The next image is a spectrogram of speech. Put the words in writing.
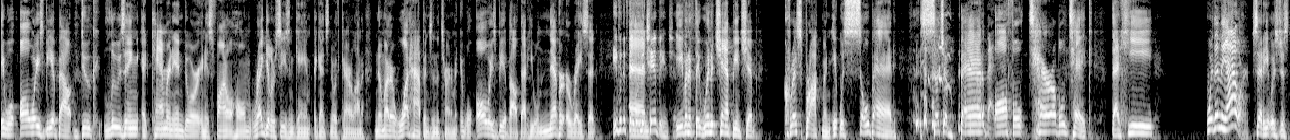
it will always be about Duke losing at Cameron Indoor in his final home regular season game against North Carolina. No matter what happens in the tournament, it will always be about that. He will never erase it. Even if they win the And championship. Even if they win a championship, Chris Brockman, it was so bad, such a bad, awful, terrible take that he, within the hour, said he was just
